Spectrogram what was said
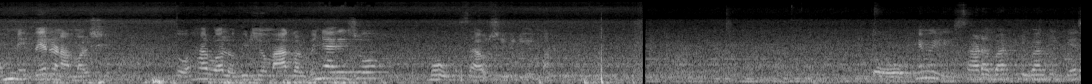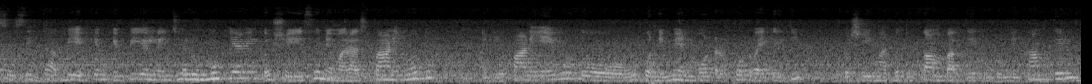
અમને પ્રેરણા મળશે. તો સારું હાલો વિડીયોમાં આગળ બન્યા રહેજો. બહુ મજા આવશે વિડીયોમાં. તો ફેમિલી, સાડા બારથી વાગી ગયા છે. સીધા બે, કેમ કે પીએલને જેલું મૂકી આવી, પછી છે ને મારા પાણી નહોતું. એટલે પાણી આવ્યું તો ઉપરની મેન મોટર ખોટવાઈ ગઈ હતી. પછી મારે બધું કામ બાકી હતું તો મેં કામ કર્યું.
